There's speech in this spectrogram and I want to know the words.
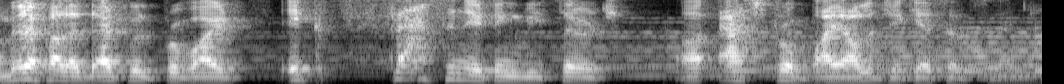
میرا خیال ہے دیٹ ول پرووائڈ ایک فیسنیٹنگ ریسرچ ایسٹرو بایولوجی کے سلسلے میں۔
